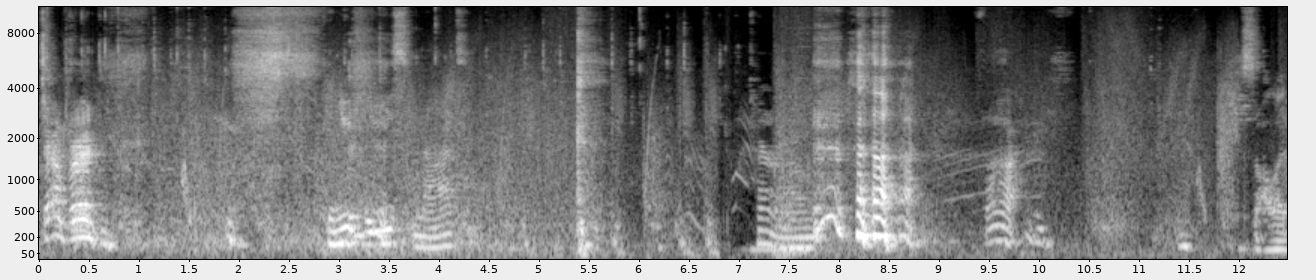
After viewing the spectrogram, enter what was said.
Jump it! Can you please not? Turn around. Fuck. Solid.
